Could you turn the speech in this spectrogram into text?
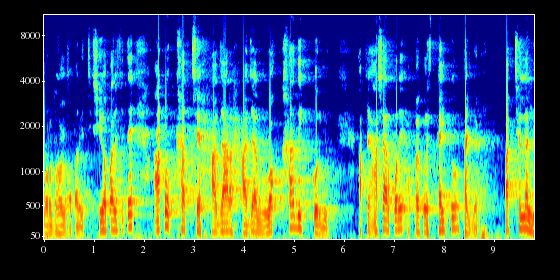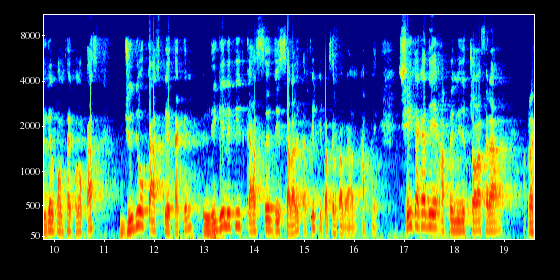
বড় ধরনের অপারেচি। সেই অপারেচিতে আটক খাচ্ছে হাজার হাজার লক্ষাধিক কর্মী। আপনি আসার পরে আপনার কোনো স্থায়িত্ব থাকবে না। পাচ্ছেন না লিগেল পন্থায় কোনো কাজ। যদিও কাজ পেয়ে থাকেন লিগেলিটির কাজের যে স্যালারি তার ফিফটি পার্সেন্ট পাবে আপনি। সেই টাকা দিয়ে আপনি নিজের চলাফেরা, আপনার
